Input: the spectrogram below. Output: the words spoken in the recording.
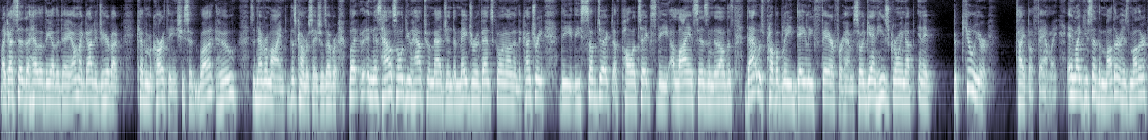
Like I said to Heather the other day, "Oh my God, did you hear about Kevin McCarthy?" She said, "What? Who?" I said, "Never mind. This conversation's over." But in this household, you have to imagine the major events going on in the country, the the subject of politics, the alliances, and all this. That was probably daily fare for him. So again, he's growing up in a peculiar type of family. And like you said, the mother, his mother,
